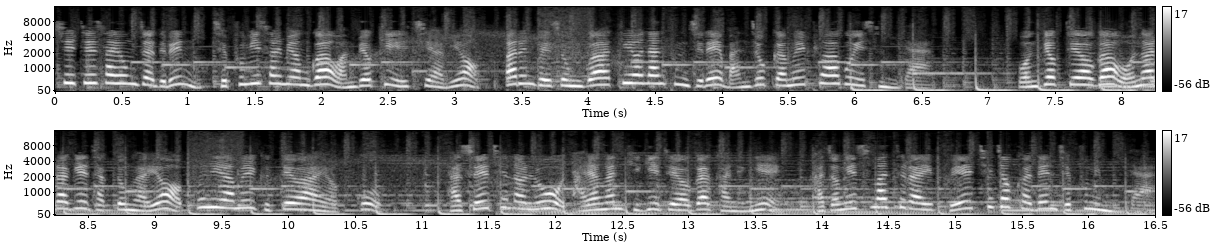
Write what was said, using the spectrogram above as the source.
실제 사용자들은 제품이 설명과 완벽히 일치하며 빠른 배송과 뛰어난 품질에 만족감을 표하고 있습니다. 원격 제어가 원활하게 작동하여 편리함을 극대화하였고 다수의 채널로 다양한 기기 제어가 가능해 가정의 스마트 라이프에 최적화된 제품입니다.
